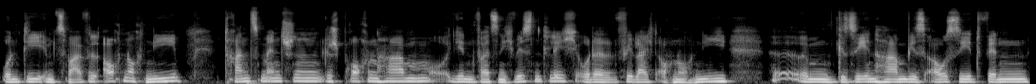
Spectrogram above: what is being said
und die im Zweifel auch noch nie Transmenschen gesprochen haben, jedenfalls nicht wissentlich oder vielleicht auch noch nie ähm, gesehen haben, wie es aussieht, wenn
